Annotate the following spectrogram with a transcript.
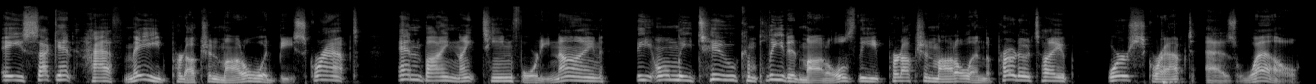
A second half-made production model would be scrapped, and by 1949, the only two completed models, the production model and the prototype, were scrapped as well.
